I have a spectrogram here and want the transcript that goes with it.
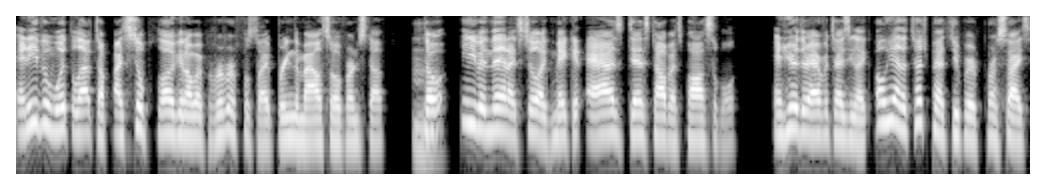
And even with the laptop, I still plug in all my peripherals. So I bring the mouse over and stuff. Mhm. So even then, I still like make it as desktop as possible. And here they're advertising like, oh yeah, the touchpad's super precise.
